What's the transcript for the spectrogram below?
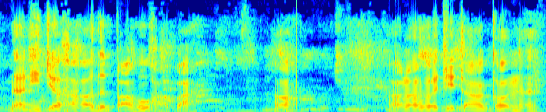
那你就好好的保护好吧。哦，好了，回去打工了。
